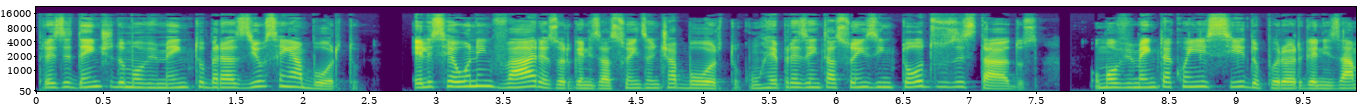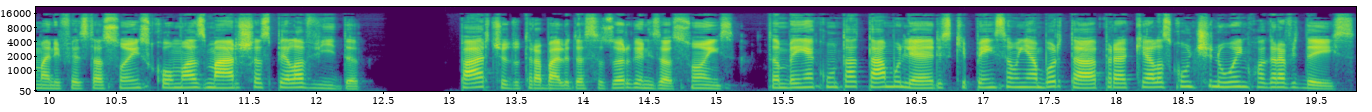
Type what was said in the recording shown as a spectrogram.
presidente do movimento Brasil Sem Aborto. Eles reúnem várias organizações anti-aborto, com representações em todos os estados, o movimento é conhecido por organizar manifestações como as Marchas pela Vida. Parte do trabalho dessas organizações também é contatar mulheres que pensam em abortar para que elas continuem com a gravidez.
